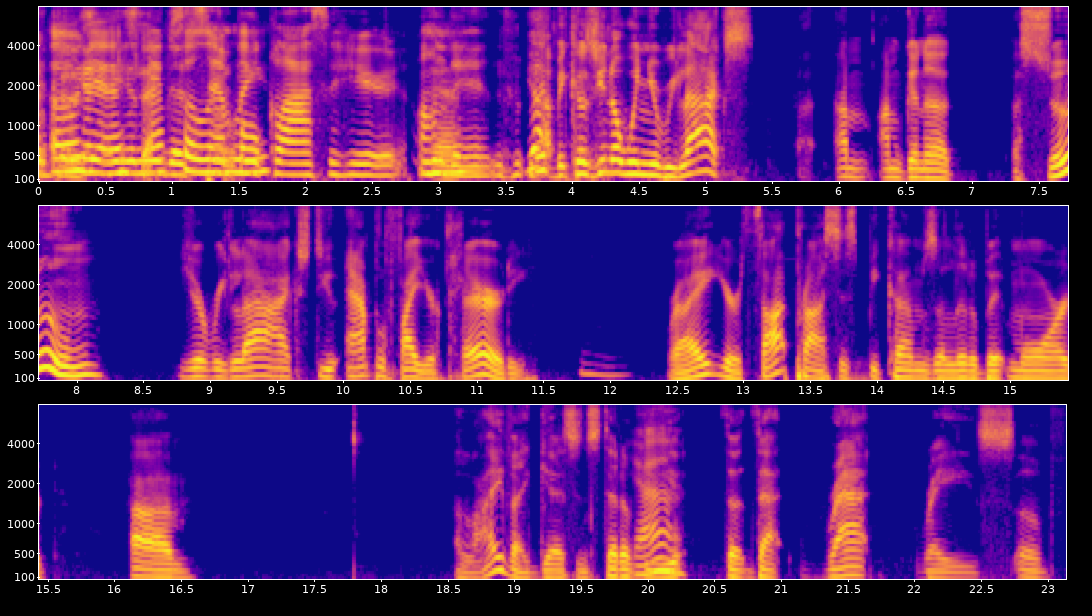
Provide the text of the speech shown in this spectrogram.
know? Oh You yes, need a absolutely. simple class here on Yeah. the Yeah, because you know when you relax, I'm I'm gonna assume you're relaxed. You amplify your clarity, right? Your thought process becomes a little bit more um, alive, I guess, instead of Yeah. the, the that rat race of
